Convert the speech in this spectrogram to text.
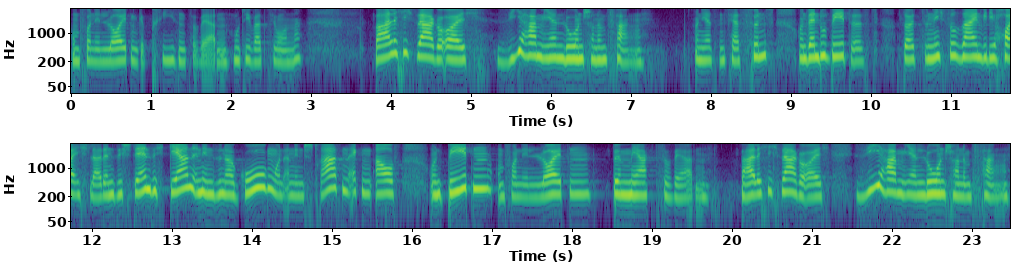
Um von den Leuten gepriesen zu werden. Motivation. Ne? Wahrlich, ich sage euch, sie haben ihren Lohn schon empfangen. Und jetzt in Vers 5, und wenn du betest, sollst du nicht so sein wie die Heuchler, denn sie stellen sich gern in den Synagogen und an den Straßenecken auf und beten, um von den Leuten bemerkt zu werden. Wahrlich, ich sage euch, sie haben ihren Lohn schon empfangen.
